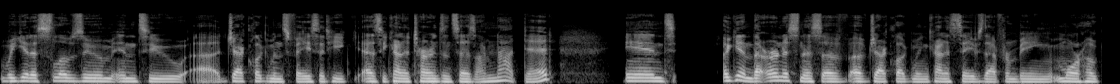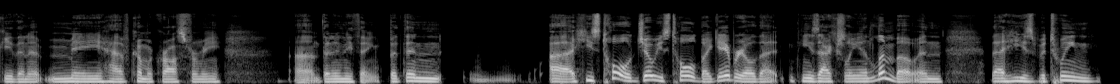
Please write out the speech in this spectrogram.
we get a slow zoom into uh, Jack Klugman's face that he as he kind of turns and says, "I'm not dead," and again, the earnestness of of Jack Klugman kind of saves that from being more hokey than it may have come across for me um, than anything. But then uh, he's told Joey's told by Gabriel that he's actually in limbo and that he's between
